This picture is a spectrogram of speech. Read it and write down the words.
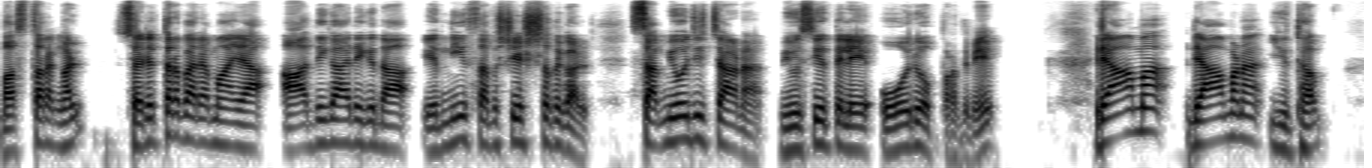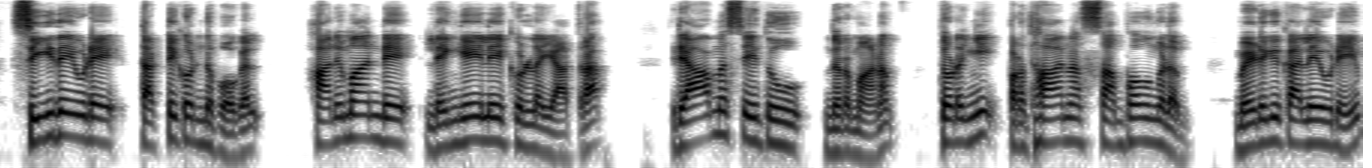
വസ്ത്രങ്ങൾ ചരിത്രപരമായ ആധികാരികത എന്നീ സവിശേഷതകൾ സംയോജിച്ചാണ് മ്യൂസിയത്തിലെ ഓരോ പ്രതിമയും. രാമ രാവണ യുദ്ധം സീതയുടെ തട്ടിക്കൊണ്ടുപോകൽ ഹനുമാന്റെ ലങ്കയിലേക്കുള്ള യാത്ര രാമസേതു നിർമ്മാണം തുടങ്ങി പ്രധാന സംഭവങ്ങളും മെഴുകുകലയുടെയും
